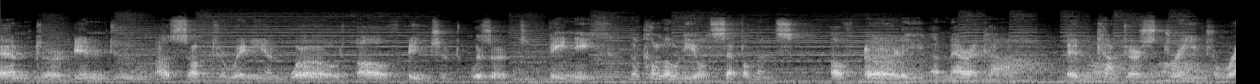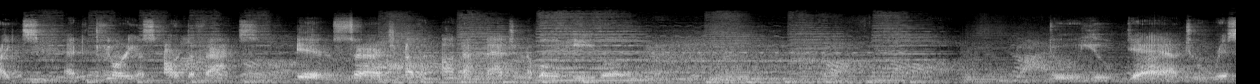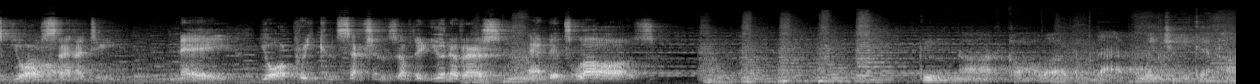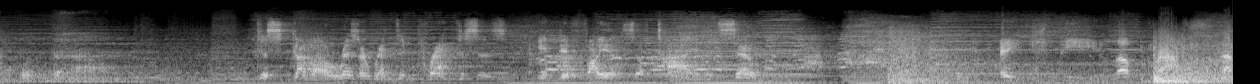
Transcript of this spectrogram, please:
Enter into a subterranean world of ancient wizards beneath the colonial settlements of early America. Encounter strange rites and curious artifacts in search of an unimaginable evil. Do you dare to risk your sanity? Nay, preconceptions of the universe and its laws. Do not call up that which he cannot put down. Discover resurrected practices in defiance of time itself. H.P. Lovecraft, The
